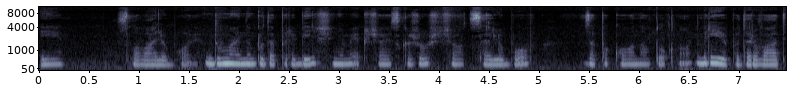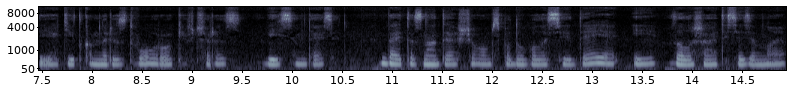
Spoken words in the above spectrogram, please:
і слова любові. Думаю, не буде перебільшенням, якщо я скажу, що це любов запакована в блокнот. Мрію подарувати їх діткам на Різдво років через 8-10. Дайте знати, якщо вам сподобалася ідея, і залишайтеся зі мною.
